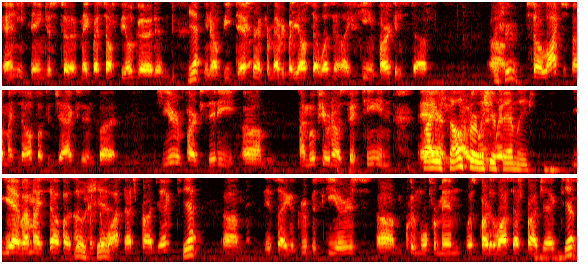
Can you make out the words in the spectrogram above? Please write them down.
anything just to make myself feel good and Yeah. you know be different from everybody else that wasn't like skiing park and stuff. For sure. So a lot just by myself up in Jackson, but here in Park City, um, I moved here when I was fifteen. by yourself or with your family Yeah, by myself. I was Oh, living with the Wasatch Project. yeah Um, it's like a group of skiers. Um, Quinn Wolferman was part of the Wasatch Project, yep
